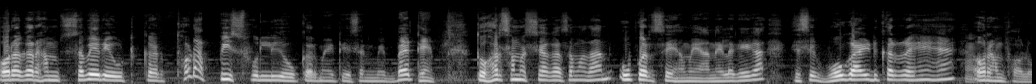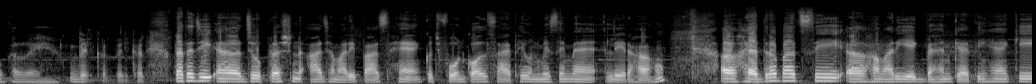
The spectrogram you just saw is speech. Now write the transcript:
और अगर हम सवेरे उठकर थोड़ा पीसफुल्ली होकर मेडिटेशन में बैठें तो हर समस्या का समाधान ऊपर से हमें आने लगेगा जैसे वो गाइड कर रहे हैं हम्म। और हम फॉलो कर रहे हैं। बिल्कुल बिल्कुल। लता जी जो प्रश्न आज हमारे पास हैं कुछ फ़ोन कॉल्स आए थे उनमें से मैं ले रहा हूँ। हैदराबाद से हमारी एक बहन कहती हैं कि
